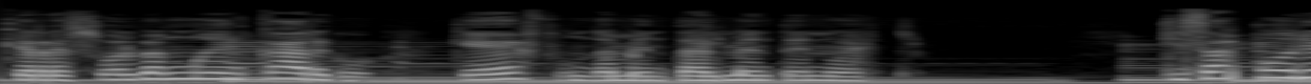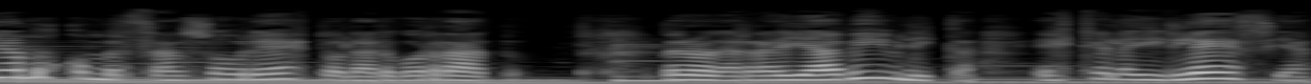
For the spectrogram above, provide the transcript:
que resuelvan un encargo que es fundamentalmente nuestro. Quizás podríamos conversar sobre esto largo rato, pero la realidad bíblica es que la iglesia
